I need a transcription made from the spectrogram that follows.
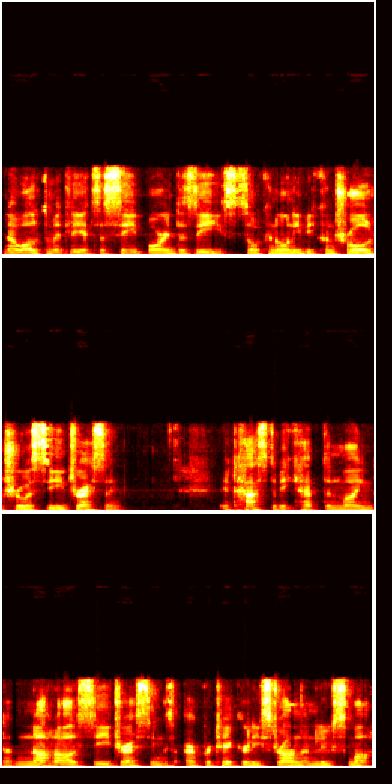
Now, ultimately, it's a seed-borne disease, so it can only be controlled through a seed dressing. It has to be kept in mind that not all seed dressings are particularly strong on loose smut.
